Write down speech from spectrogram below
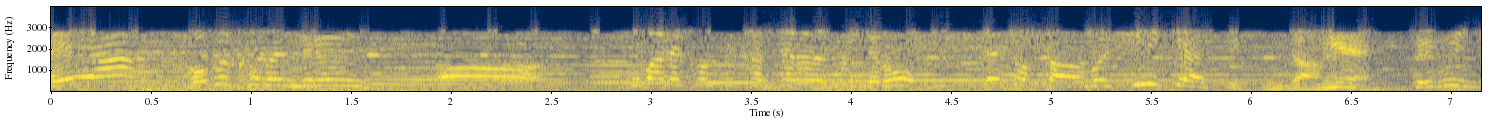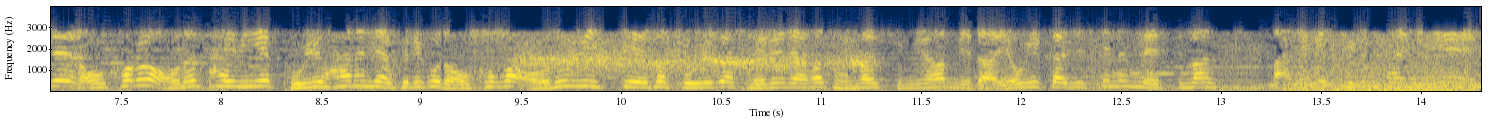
돼야 double command를 어, 후반에 선택한 테란을 상대로 센터 싸움을 힘있게 할 수 있습니다. 예. 그리고 이제 lurker를 어느 타이밍에 보유하느냐 그리고 런커가 어느 위치에서 보유가 되느냐가 정말 중요합니다. 여기까지 씨는 냈지만 만약에 지금 타이밍에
